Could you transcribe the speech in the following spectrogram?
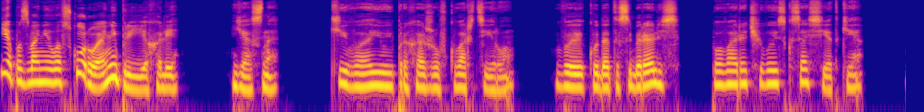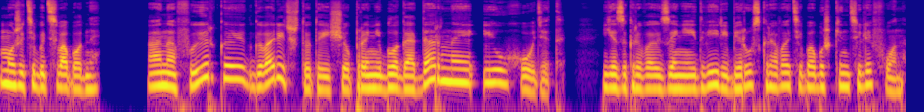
Я позвонила в скорую, они приехали». «Ясно». Киваю и прохожу в квартиру. «Вы куда-то собирались?» Поворачиваюсь к соседке. «Можете быть свободны». Она фыркает, говорит что-то еще про неблагодарное и уходит. Я закрываю за ней дверь и беру с кровати бабушкин телефон.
